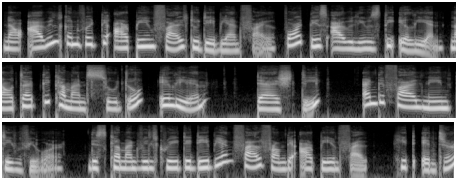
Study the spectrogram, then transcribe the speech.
Now I will convert the RPM file to Debian file. For this I will use the alien. Now type the command sudo alien-d and the file name TeamViewer. This command will create a Debian file from the RPM file. Hit enter.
